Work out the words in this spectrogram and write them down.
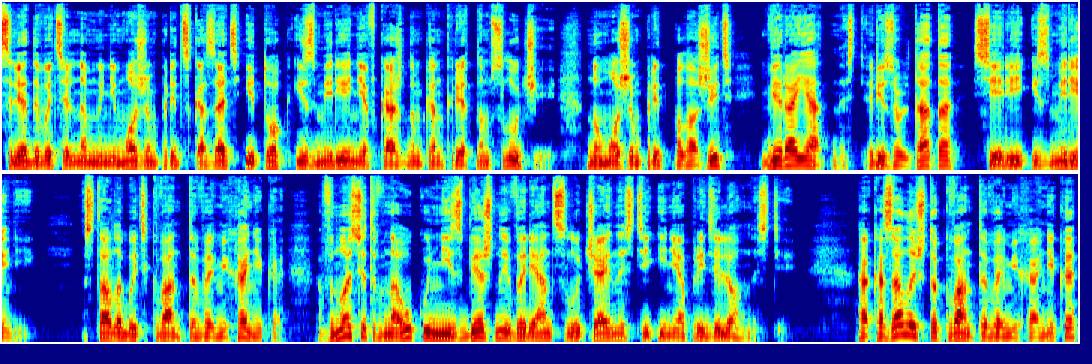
Следовательно, мы не можем предсказать итог измерения в каждом конкретном случае, но можем предположить вероятность результата серии измерений. Стало быть, квантовая механика вносит в науку неизбежный вариант случайности и неопределенности. Оказалось, что квантовая механика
